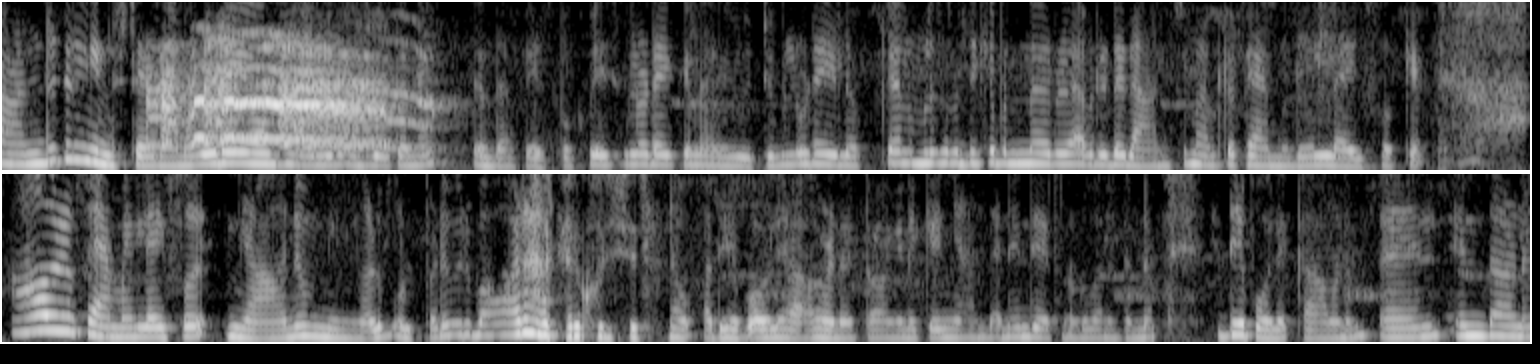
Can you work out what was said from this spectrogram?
കണ്ടിട്ടില്ല ഇൻസ്റ്റാഗ്രാമിലൂടെയോ അതുപോലെ തന്നെ എന്താ ഫേസ്ബുക്ക് പേജിലൂടെയൊക്കെ യൂട്യൂബിലൂടെയൊക്കെ നമ്മൾ ശ്രദ്ധിക്കപ്പെടുന്നവരുടെ അവരുടെ ഡാൻസും അവരുടെ ഫാമിലിയിലെ ലൈഫൊക്കെ ആ ഒരു ഫാമിലി ലൈഫ് ഞാനും നിങ്ങളും ഉൾപ്പെടെ ഒരുപാട് ആൾക്കാർ കൊതിച്ചിട്ടുണ്ടാവും. അതേപോലെ ആവണം കേട്ടോ അങ്ങനെയൊക്കെ ഞാൻ തന്നെ എന്റെ ഏട്ടനോട് പറഞ്ഞിട്ടുണ്ട്. ഇതേപോലെയൊക്കെ ആവണം. എന്താണ്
